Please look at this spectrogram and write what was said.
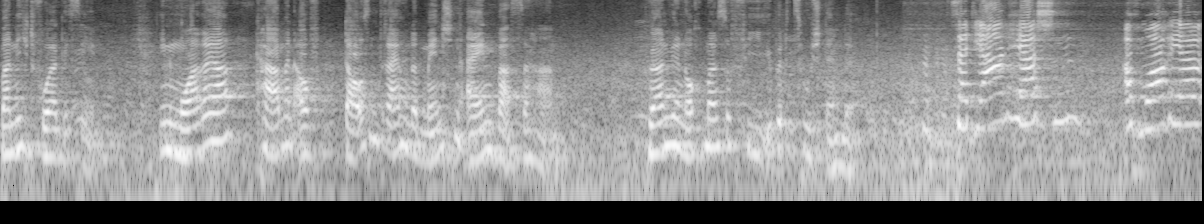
war nicht vorgesehen. In Moria kamen auf 1300 Menschen ein Wasserhahn. Hören wir nochmal Sophie über die Zustände. Seit Jahren herrschen auf Moria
